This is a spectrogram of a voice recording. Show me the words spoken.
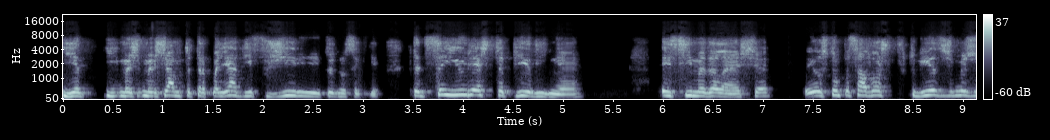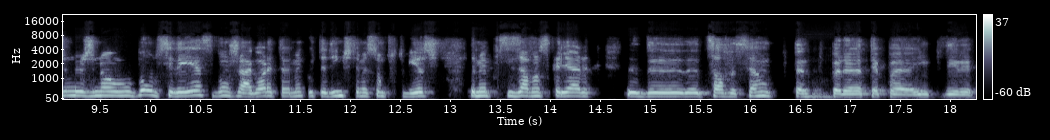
E, e, mas, mas já muito atrapalhado e a fugir e tudo, não sei o quê. Portanto, saiu-lhe esta piadinha em cima da lancha, eles estão passados aos portugueses, mas, mas não, bom, o CDS, bom, já agora também, coitadinhos, também são portugueses, também precisavam se calhar de, de salvação, portanto, para, até para impedir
